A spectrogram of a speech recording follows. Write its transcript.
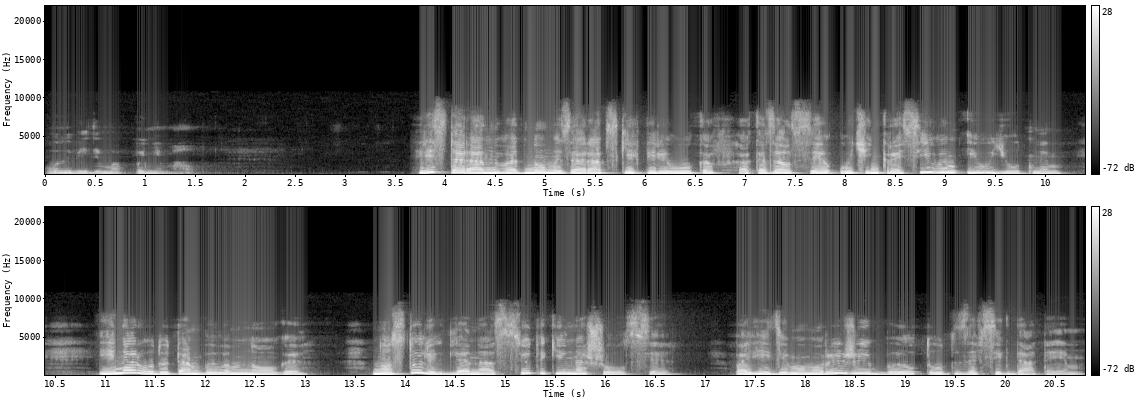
он, видимо, понимал. Ресторан в одном из арабских переулков оказался очень красивым и уютным. И народу там было много, но столик для нас все-таки нашелся. По-видимому, Рыжий был тут завсегдатаем.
